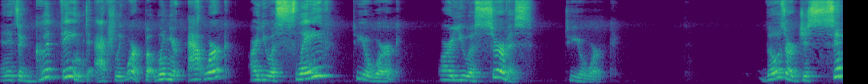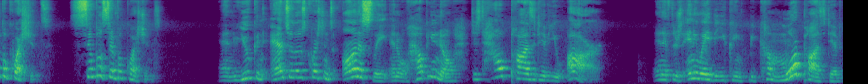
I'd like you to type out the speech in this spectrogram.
and it's a good thing to actually work. But when you're at work, are you a slave to your work or are you a service to your work? Those are just simple questions. Simple, simple questions. And you can answer those questions honestly, and it will help you know just how positive you are. And if there's any way that you can become more positive,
